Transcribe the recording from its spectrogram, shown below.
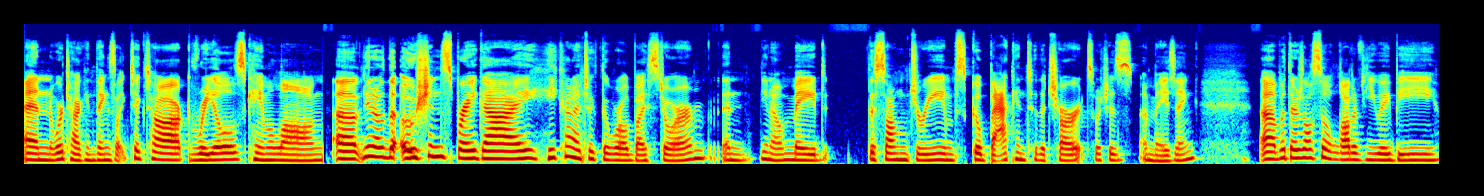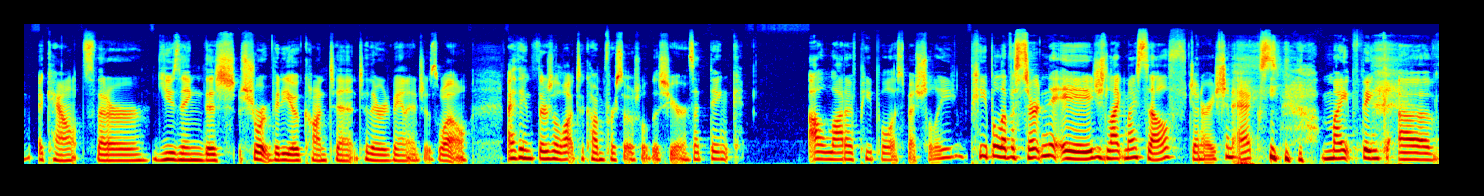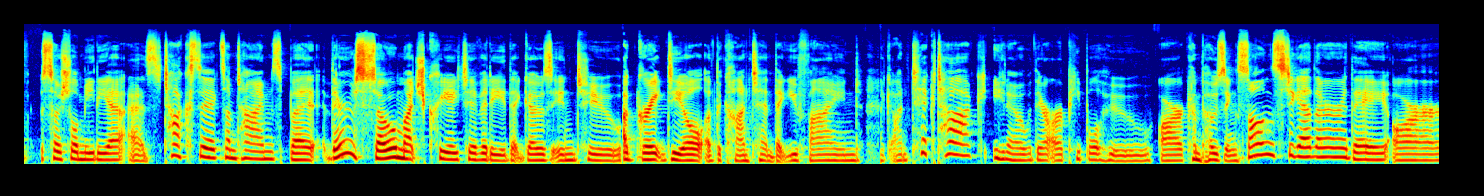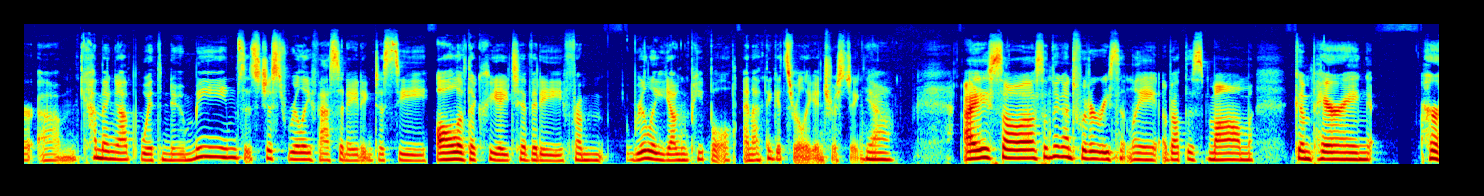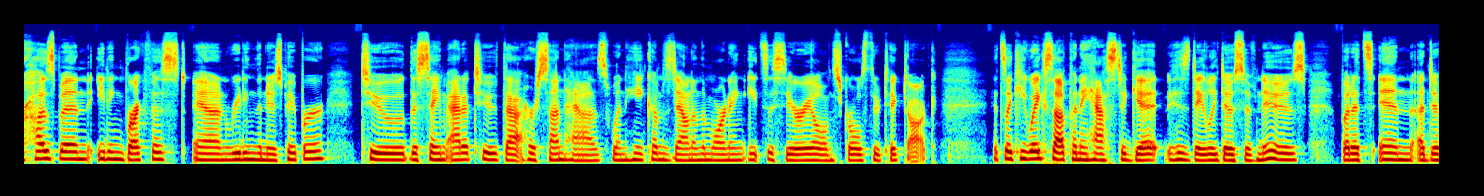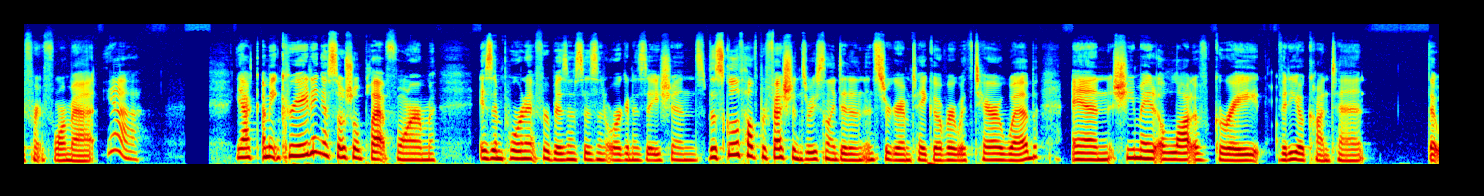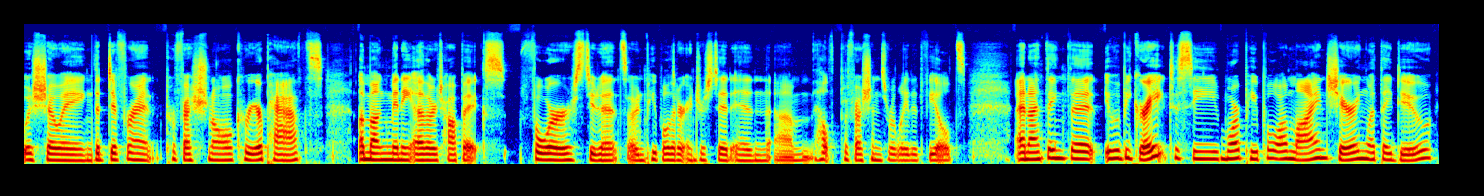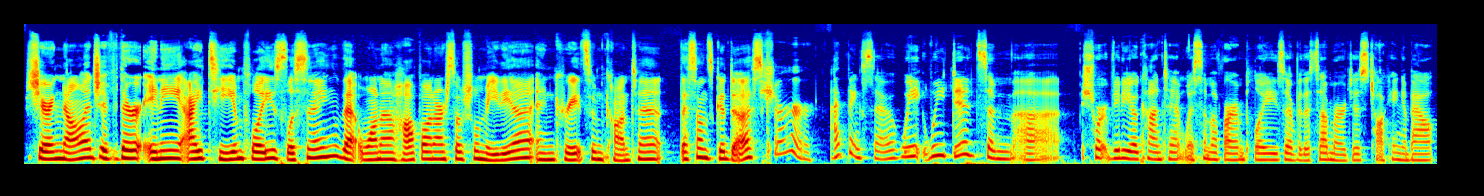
And we're talking things like TikTok, Reels came along. Uh, you know, the ocean spray guy, he kind of took the world by storm and, you know, made the song Dreams go back into the charts, which is amazing. Uh, but there's also a lot of UAB accounts that are using this short video content to their advantage as well. I think there's a lot to come for social this year. I think a lot of people, especially people of a certain age, like myself, Generation X, might think of social media as toxic sometimes, but there is so much creativity that goes into a great deal of the content that you find like on TikTok. You know, there are people who are composing songs together, they are um, coming up with new memes. It's just really fascinating to see all of the creativity from really young people. And I think it's really interesting. Yeah. I saw something on Twitter recently about this mom comparing her husband eating breakfast and reading the newspaper to the same attitude that her son has when he comes down in the morning, eats a cereal, and scrolls through TikTok. It's like he wakes up and he has to get his daily dose of news, but it's in a different format. Yeah. Yeah. I mean, creating a social platform is important for businesses and organizations. The School of Health Professions recently did an Instagram takeover with Tara Webb, and she made a lot of great video content that was showing the different professional career paths among many other topics for students and people that are interested in um, health professions related fields. And I think that it would be great to see more people online sharing what they do, sharing knowledge. If there are any IT employees listening that want to hop on our social media and create some content, that sounds good to us. Sure, I think so. We we did some uh, short video content with some of our employees over the summer, just talking about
